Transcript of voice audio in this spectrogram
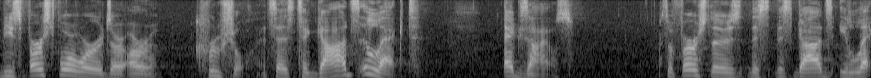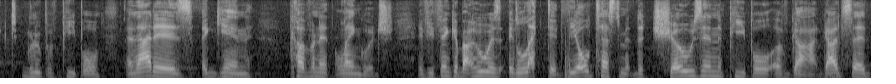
these first four words are, are crucial. It says, To God's elect exiles. So, first, there's this, this God's elect group of people, and that is, again, covenant language. If you think about who was elected, the Old Testament, the chosen people of God, God said,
